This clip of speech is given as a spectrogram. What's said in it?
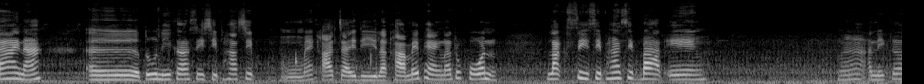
ได้นะ เออตู้นี้ก็ 40 50อืมแม่ค้าใจดีราคาไม่แพงนะทุกคนหลัก 40 50 บาทเองนะอันนี้ก็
